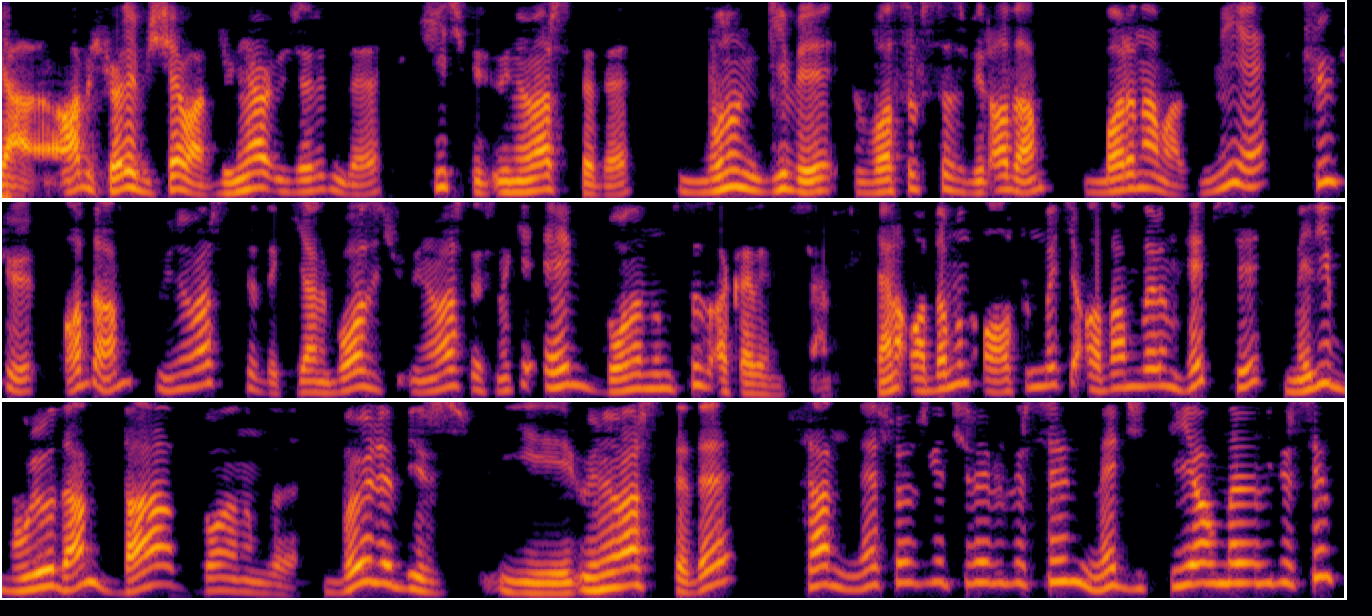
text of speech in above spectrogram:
Ya abi şöyle bir şey var. Dünya üzerinde hiçbir üniversitede bunun gibi vasıfsız bir adam barınamaz. Niye? Çünkü adam üniversitedeki yani Boğaziçi Üniversitesi'ndeki en donanımsız akademisyen. Yani adamın altındaki adamların hepsi Melih Bulu'dan daha donanımlı. Böyle bir e, üniversitede sen ne söz geçirebilirsin ne ciddiye alınabilirsin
